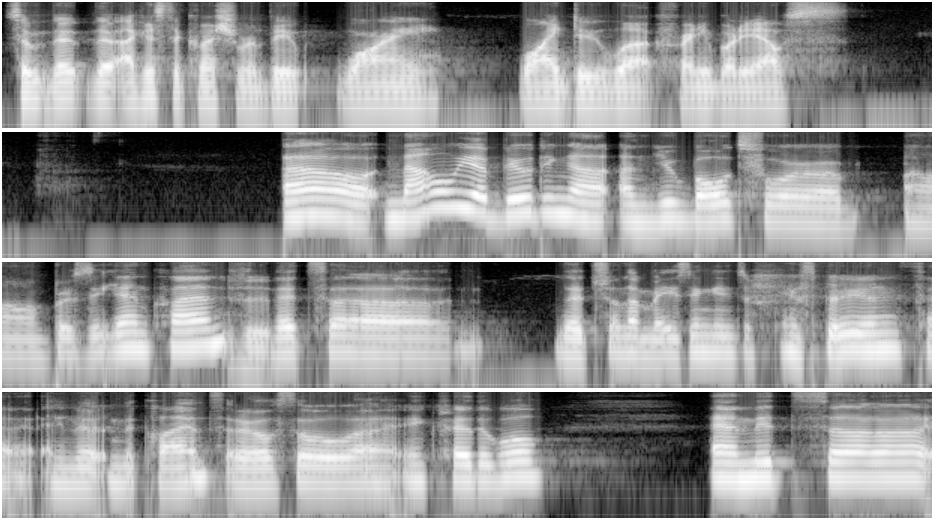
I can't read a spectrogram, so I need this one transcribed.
So the, the, I guess the question would be why why do work for anybody else? Oh, now we are building a, a new boat for uh, Brazilian clients. Mhm. That's uh, that's an amazing experience, uh, and, the, and the clients are also uh, incredible. And it's uh,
